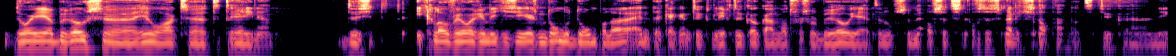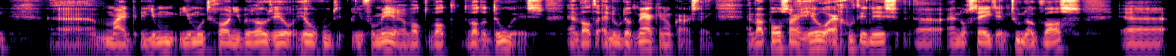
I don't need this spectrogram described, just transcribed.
door je bureaus eh, heel hard eh, te trainen. Dus ik geloof heel erg in dat je ze eerst moet onderdompelen. En kijk, natuurlijk, ligt natuurlijk ook aan wat voor soort bureau je hebt en of ze, of ze, het, of ze het spelletje snappen. Dat is natuurlijk eh, een ding. Eh, maar je, je moet gewoon je bureaus heel, heel goed informeren wat, wat, wat het doel is. En, wat, en hoe dat merk in elkaar steekt. En waar Polestar heel erg goed in is, eh, en nog steeds en toen ook was, eh,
